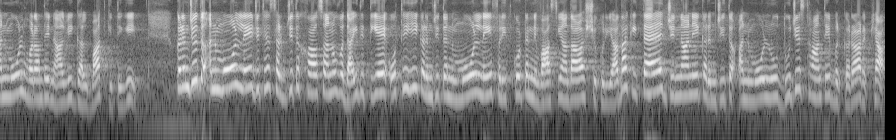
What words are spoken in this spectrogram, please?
ਅਨਮੋਲ ਹੋਰਾਂ ਦੇ ਨਾਲ ਵੀ ਗੱਲਬਾਤ ਕੀਤੀ ਗਈ। ਕਰਮਜੀਤ ਅਨਮੋਲ ਨੇ ਜਿੱਥੇ ਸਰਬਜੀਤ ਖਾਲਸਾ ਨੂੰ ਵਧਾਈ ਦਿੱਤੀ ਹੈ, ਉੱਥੇ ਹੀ ਕਰਮਜੀਤ ਅਨਮੋਲ ਨੇ ਫਰੀਦਕੋਟ ਨਿਵਾਸੀਆਂ ਦਾ ਸ਼ੁਕਰੀਆ ਅਦਾ ਕੀਤਾ ਹੈ, ਜਿਨ੍ਹਾਂ ਨੇ ਕਰਮਜੀਤ ਅਨਮੋਲ ਨੂੰ ਦੂਜੇ ਸਥਾਨ ਤੇ ਬਰਕਰਾਰ ਰੱਖਿਆ।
